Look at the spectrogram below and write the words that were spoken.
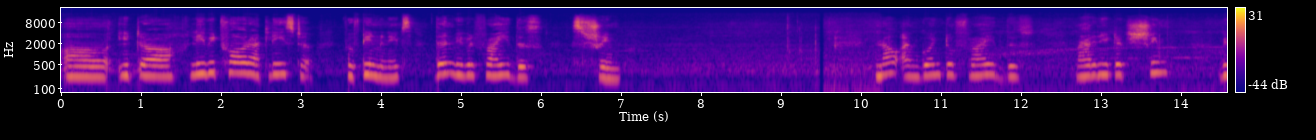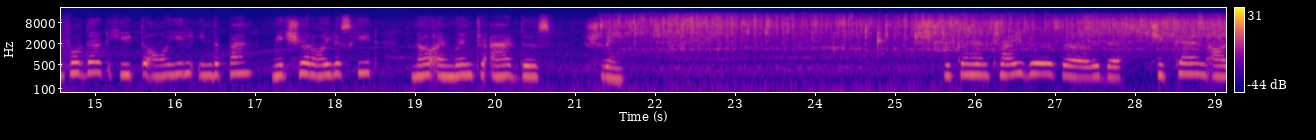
Uh, it uh, leave it for at least 15 minutes. Then we will fry this shrimp. Now I'm going to fry this marinated shrimp. Before that heat the oil in the pan. Make sure oil is heat. Now I'm going to add this shrimp you can try this uh, with the chicken or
